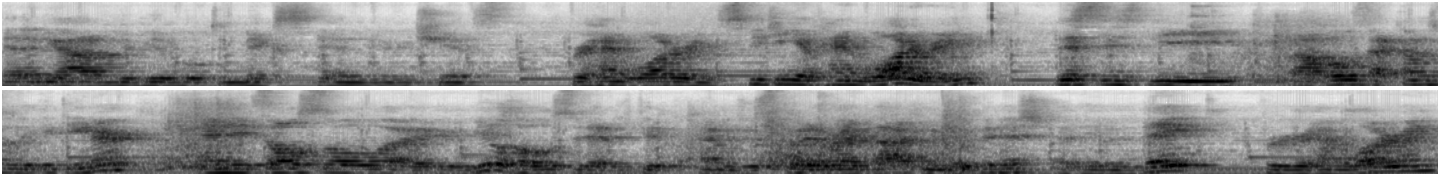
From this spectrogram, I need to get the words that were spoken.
And then you have, you'll be able to mix in your nutrients for hand watering. Speaking of hand watering, this is the uh, hose that comes with the container, and it's also a reel hose so that you could kind of just put it right back when you're finished at the end of the day for your hand watering.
